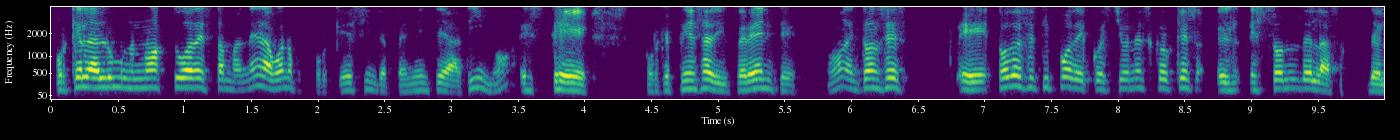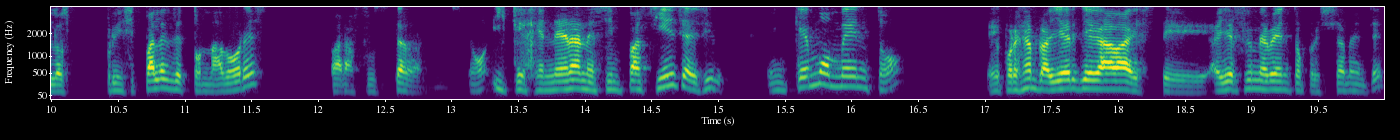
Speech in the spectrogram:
¿por qué el alumno no actúa de esta manera? Bueno, pues porque es independiente a ti, ¿no? Este, porque piensa diferente, ¿no? Entonces, eh, todo ese tipo de cuestiones creo que son de, las, de los principales detonadores para frustrarnos, ¿no? Y que generan esa impaciencia, es decir, ¿en qué momento? Eh, por ejemplo, ayer llegaba, este, ayer fui a un evento precisamente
